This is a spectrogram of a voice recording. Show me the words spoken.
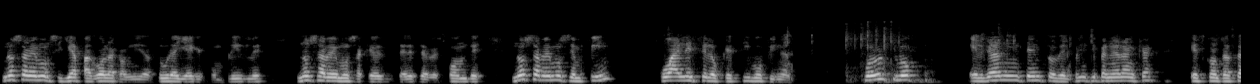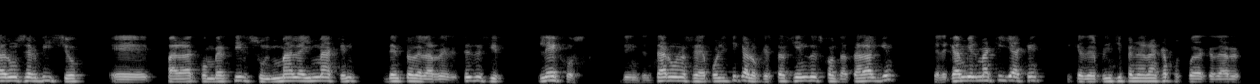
no sabemos si ya pagó la candidatura y hay que cumplirle, no sabemos a qué interés se responde, no sabemos, en fin, cuál es el objetivo final. Por último, el gran intento del príncipe naranja es contratar un servicio eh, para convertir su mala imagen dentro de las redes. Es decir, lejos de intentar una salida política, lo que está haciendo es contratar a alguien que le cambie el maquillaje y que del príncipe naranja pues pueda quedar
